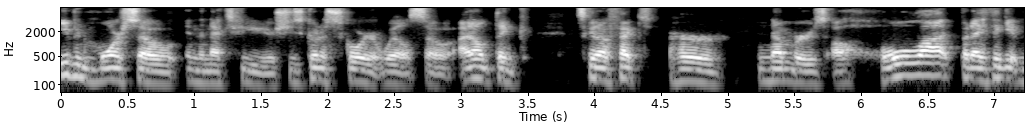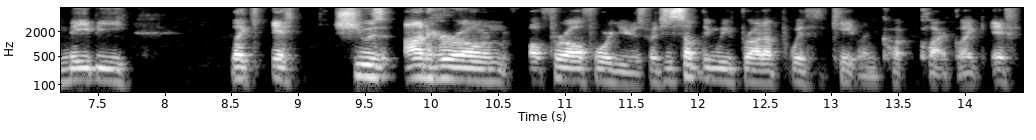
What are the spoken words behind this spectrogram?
even more so in the next few years, she's going to score at will. So I don't think it's going to affect her numbers a whole lot, but I think it may be like if she was on her own for all four years, which is something we've brought up with Caitlin Clark. Like if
